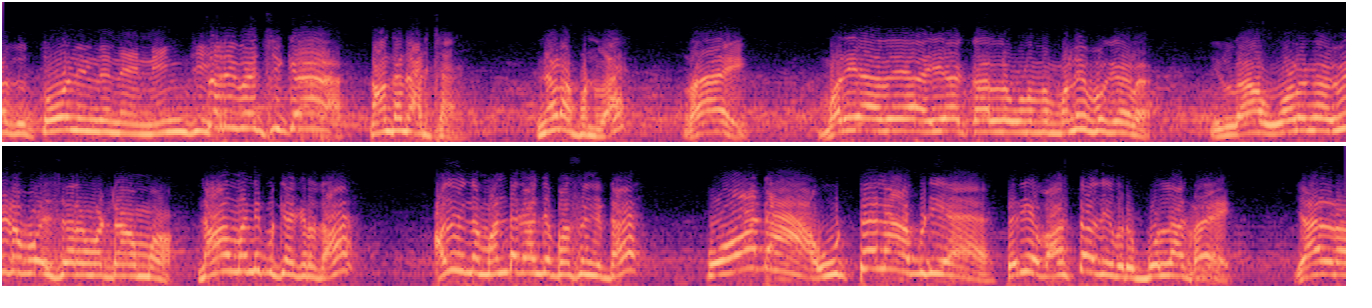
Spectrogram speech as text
அது தோல் இல்லைண்ணே நெஞ்சு. சரி வச்சுக்க. நான் தானே அடிச்சேன். என்னடா பண்ணுவ? ராய் மரியாதையா ஐயா கால்ல உணர்ந்த மன்னிப்பு கேளு. இல்ல ஒழுங்கா வீடு போய் சேர மாட்டேன் அம்மா. நான் மன்னிப்பு கேக்குறதா? அதுவும் இந்த மண்டை காஞ்ச பசங்கிட்ட போடா விட்டனா அப்படியே பெரிய வஸ்தாதி இவர் புல்லா டேய் யாரடா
